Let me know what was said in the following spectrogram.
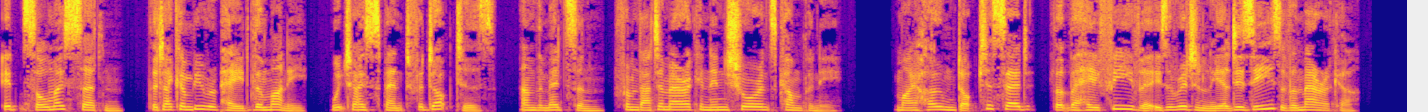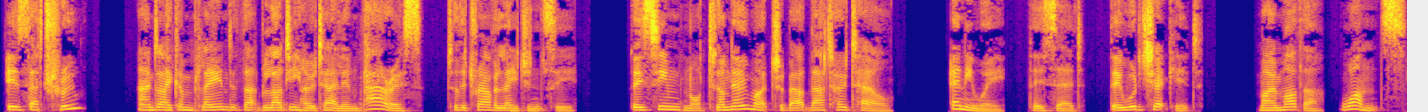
It's almost certain that I can be repaid the money which I spent for doctors and the medicine from that American insurance company. My home doctor said that the hay fever is originally a disease of America. Is that true? And I complained of that bloody hotel in Paris to the travel agency. They seemed not to know much about that hotel. Anyway, they said, they would check it. My mother, once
